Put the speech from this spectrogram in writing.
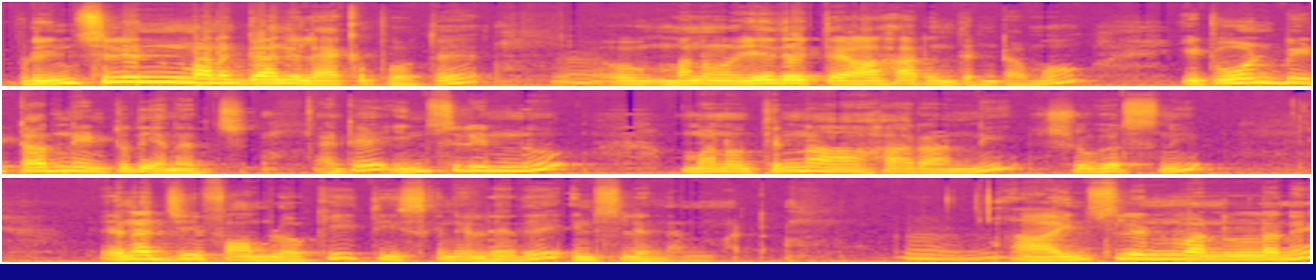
ఇప్పుడు ఇన్సులిన్ మనకు కానీ లేకపోతే మనం ఏదైతే ఆహారం తింటామో it won't be turn into the energy. అంటే ఇన్సులిన్ మనం తిన్న ఆహారాన్ని షుగర్స్ని ఎనర్జీ ఫామ్లోకి తీసుకుని వెళ్ళేదే ఇన్సులిన్ అనమాట ఆ ఇన్సులిన్ వల్లనే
